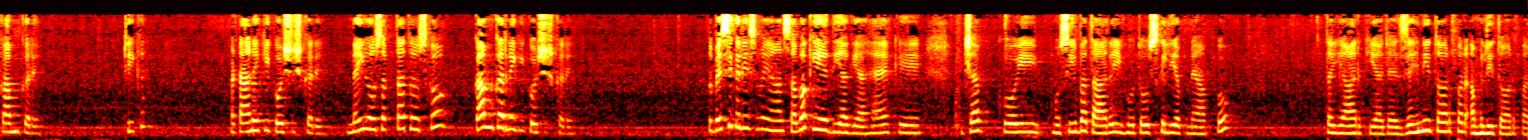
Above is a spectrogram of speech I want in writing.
کم کرے۔ ٹھیک ہے؟ ہٹانے کی کوشش کرے۔ نہیں ہو سکتا تو اس کو کم کرنے کی کوشش کرے۔ تو بیسیکلی اس میں یہاں سبق یہ دیا گیا ہے کہ جب کوئی مصیبت آ رہی ہو تو اس کے لیے اپنے آپ کو تیار کیا جائے، ذہنی طور پر، عملی طور پر۔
